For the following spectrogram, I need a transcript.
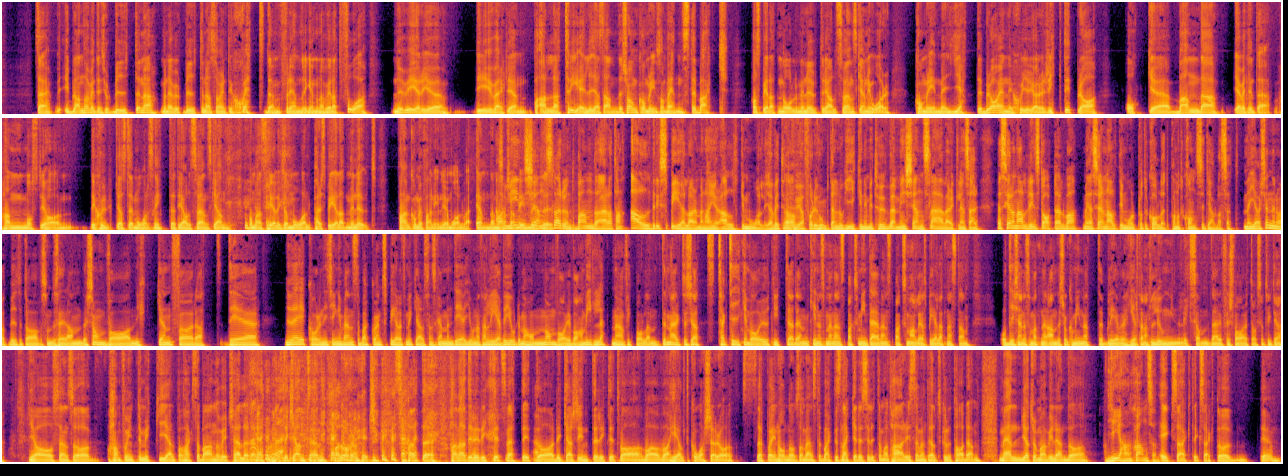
här, ibland har vi inte ens gjort bytena, men när vi har gjort bytena så har det inte skett den förändringen man har velat få. Nu är det ju det är ju verkligen på alla tre. Elias Andersson kommer in som vänsterback, har spelat noll minuter i allsvenskan i år, kommer in med jättebra energi och gör det riktigt bra. Och eh, Banda, jag vet inte, han måste ju ha det sjukaste målsnittet i allsvenskan om man ser liksom mål per spelad minut. Han kommer fan in och gör mål varenda match alltså Min känsla runt Banda är att han aldrig spelar, men han gör alltid mål. Jag vet inte ja. hur jag får ihop mm. den logiken i mitt huvud. Min känsla är verkligen så här. Jag ser han aldrig i en startelva, men jag ser han alltid i målprotokollet på något konstigt jävla sätt. Men jag känner nog att bytet av, som du säger, Andersson var nyckeln för att det... Nu är Kornic ingen vänsterback och har inte spelat mycket i Allsvenskan, men det Jonathan Levi gjorde med honom var ju vad han ville när han fick bollen. Det märktes ju att taktiken var att utnyttja den killen som är vänsterback, som inte är vänsterback, som aldrig har spelat nästan Och det kändes som att när Andersson kom in att det blev helt annat lugn liksom, där i försvaret också tyckte jag. Ja, och sen så, han får inte mycket hjälp av Haksabanovic heller, den på vänsterkanten. Så att, eh, han hade det riktigt svettigt och det kanske inte riktigt var, var, var helt kosher att släppa in honom som vänsterback. Det snackades ju lite om att Haris eventuellt skulle ta den. Men jag tror man vill ändå... Ge han chansen. Exakt, exakt. Och det,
